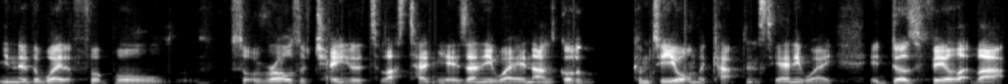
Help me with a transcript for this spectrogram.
you know, the way that football sort of roles have changed the last 10 years anyway. And I've got to come to you on the captaincy anyway. It does feel like that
